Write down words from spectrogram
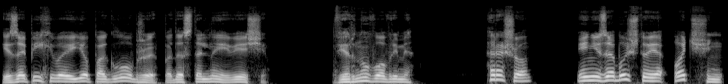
и запихивая ее поглубже под остальные вещи. «Верну вовремя». «Хорошо», и не забудь, что я очень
